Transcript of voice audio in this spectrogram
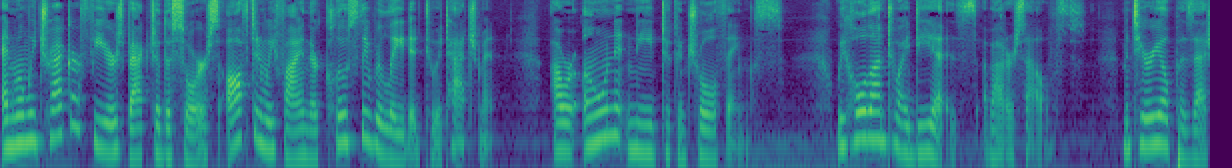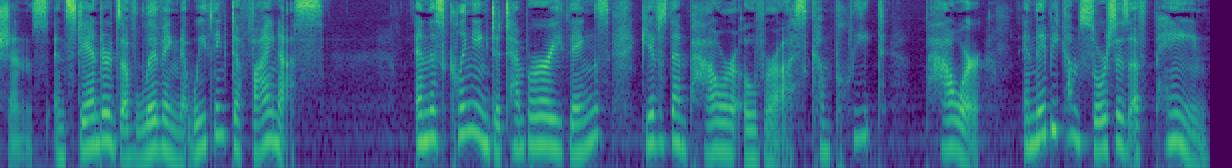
And when we track our fears back to the source, often we find they're closely related to attachment, our own need to control things. We hold on to ideas about ourselves material possessions, and standards of living that we think define us. And this clinging to temporary things gives them power over us, complete power, and they become sources of pain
